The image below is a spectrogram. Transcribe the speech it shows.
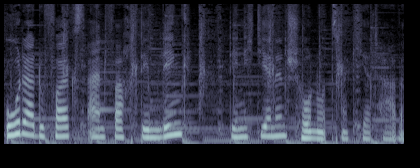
oder du folgst einfach dem Link, den ich dir in den Shownotes markiert habe.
